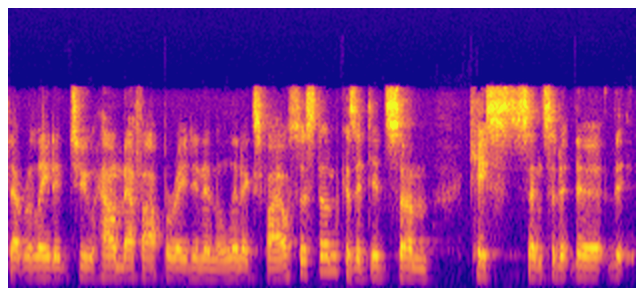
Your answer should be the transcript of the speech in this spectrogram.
that related to how MEF operated in the Linux file system because it did some case sensitive. The, the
